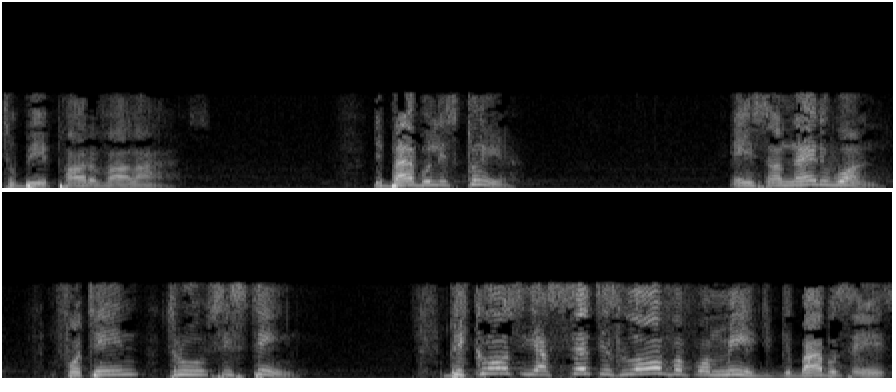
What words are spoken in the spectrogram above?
to be a part of our lives. The Bible is clear. In Psalm 91, 14 through 16. Because he has set his love upon me, the Bible says,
